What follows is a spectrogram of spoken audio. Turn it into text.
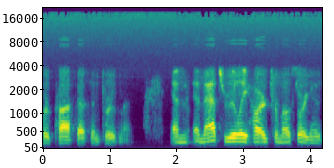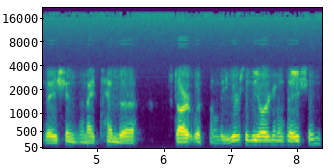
for process improvement. And, and that's really hard for most organizations. And I tend to start with the leaders of the organization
